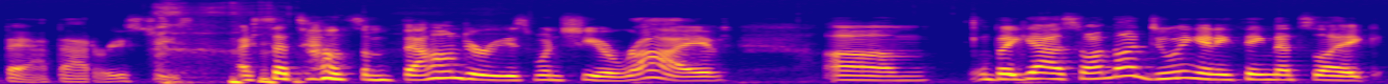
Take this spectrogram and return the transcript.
bad batteries. Jeez, I set down some boundaries when she arrived. Um, but yeah, so I'm not doing anything that's like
